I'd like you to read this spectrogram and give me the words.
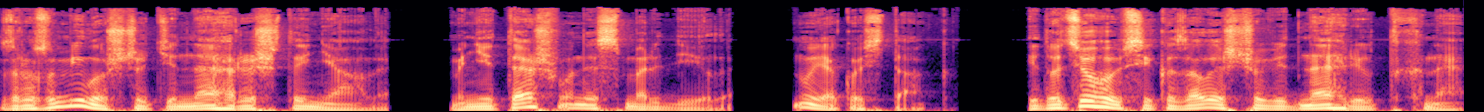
Зрозуміло, що ті негри штиняли. Мені теж вони смерділи. Ну, якось так. І до цього всі казали, що від негрів тхне.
